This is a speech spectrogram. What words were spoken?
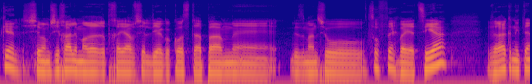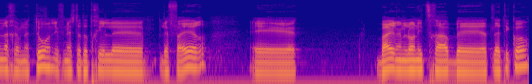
כן, שממשיכה למרר את חייו של דייגו קוסטה, הפעם אה, בזמן שהוא צופה. ביציע. ורק ניתן לכם נתון לפני שאתה תתחיל אה, לפאר. אה, ביירן לא ניצחה באתלטיקו,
